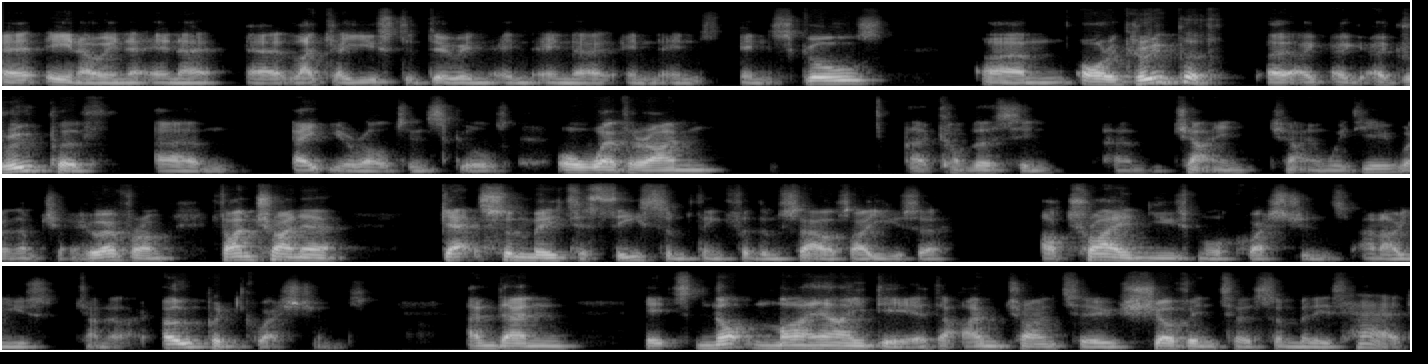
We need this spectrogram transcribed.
uh, you know, in a, in a uh, like I used to do in in in uh, in, in, in schools, um, or a group of a, a, a group of um, eight year olds in schools, or whether I'm uh, conversing, um, chatting, chatting with you, when I'm ch- whoever I'm. If I'm trying to get somebody to see something for themselves, I use a. I'll try and use more questions, and I'll use kind of like open questions, and then it's not my idea that I'm trying to shove into somebody's head.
